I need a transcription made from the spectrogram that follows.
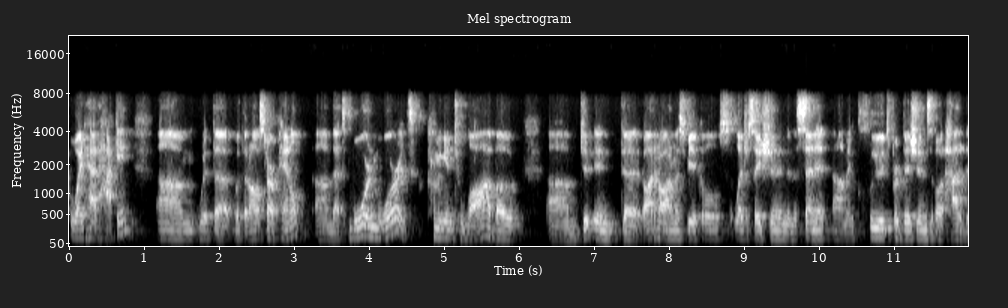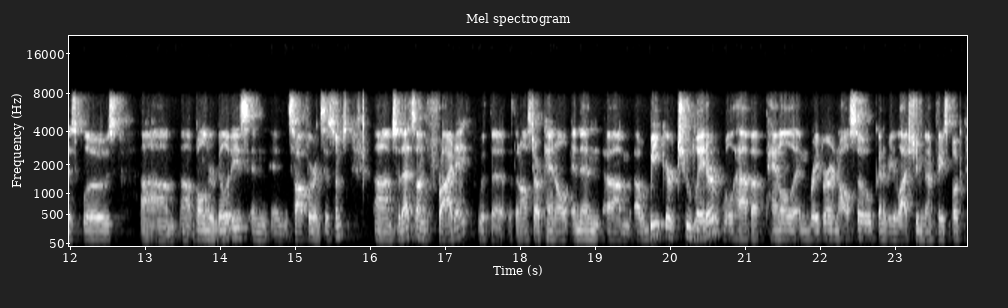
white hat hacking um, with a, with an all star panel. Um, that's more and more. It's coming into law about um, in the autonomous vehicles legislation in the Senate um, includes provisions about how to disclose um, uh, vulnerabilities in, in software and systems. Um, so that's on Friday with a with an all star panel, and then um, a week or two later we'll have a panel in Rayburn, also going to be live streaming on Facebook,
